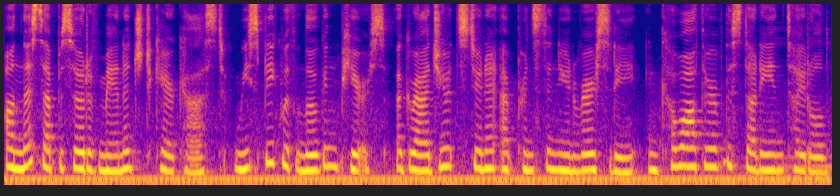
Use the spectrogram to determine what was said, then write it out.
On this episode of Managed Carecast, we speak with Logan Pierce, a graduate student at Princeton University and co author of the study entitled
